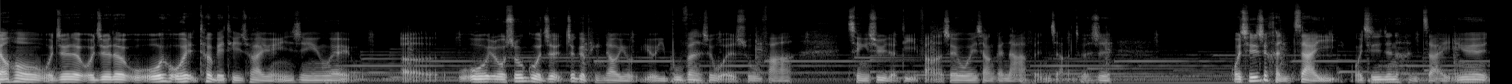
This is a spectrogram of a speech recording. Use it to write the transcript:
然后我觉得，我觉得我我我会特别提出来，原因是因为，呃，我我说过，这这个频道有有一部分是我抒发情绪的地方，所以我也想跟大家分享，就是我其实是很在意，我其实真的很在意，因为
